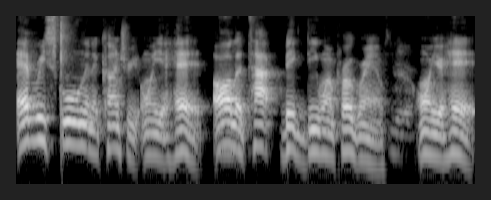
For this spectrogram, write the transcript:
every school in the country on your head, all the top big D1 programs on your head.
